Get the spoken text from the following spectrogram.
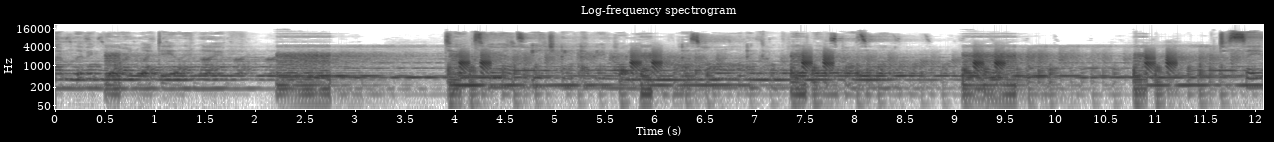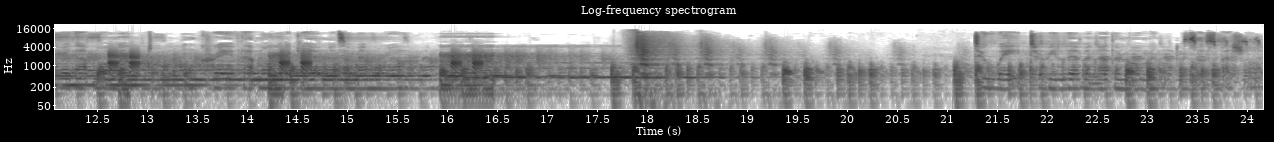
what I'm living for in my daily life. To experience each and every moment as whole and completely as possible. To savor that moment and crave that moment again as a memory. To wait to relive another moment so special.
